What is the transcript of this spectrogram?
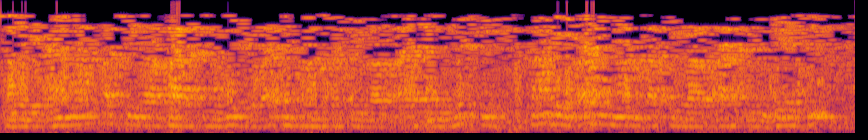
සමදේ ධර්මපත්තිවා පාරමිත වරදන්වාම පත්තිවා පාරමිත සමදේ ධර්මවාම පත්තිවා පාරමිත අතිපාරෝෂිකා අනත්ත සති පටිපටිකා රෝති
